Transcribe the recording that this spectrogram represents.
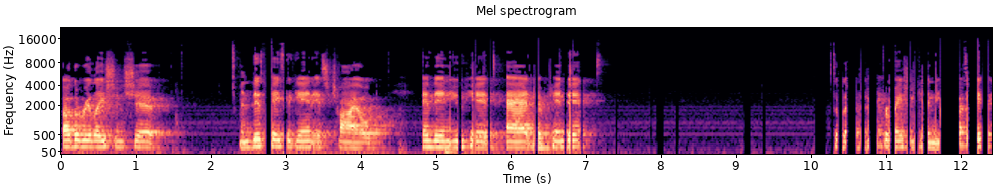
other relationship. In this case, again, it's child. And then you hit add dependent. So that the information can be updated.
